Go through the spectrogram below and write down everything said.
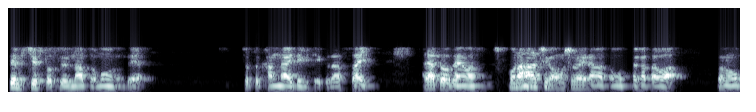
全部シフトするなと思うので、ちょっと考えてみてください。ありがとうございます。この話が面白いなと思った方は、その、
